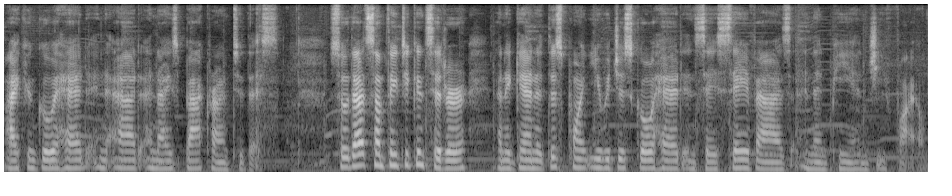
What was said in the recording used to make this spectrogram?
I can go ahead and add a nice background to this. So that's something to consider. And again, at this point, you would just go ahead and say save as and then PNG file.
